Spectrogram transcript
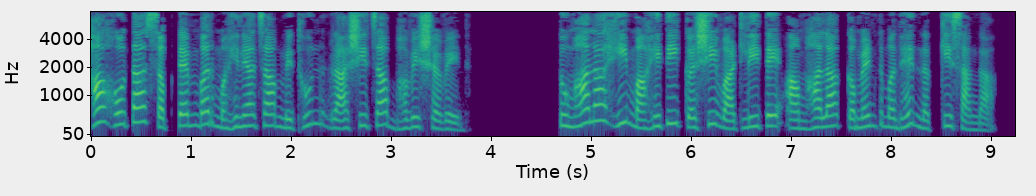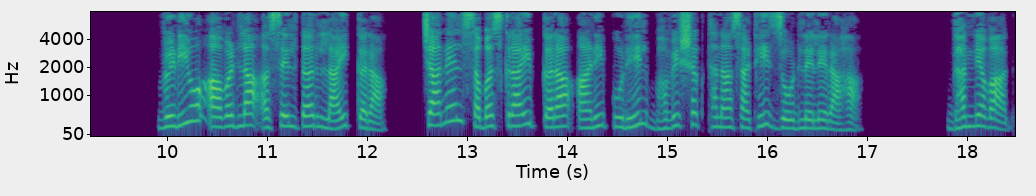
हा होता सप्टेंबर महिन्याचा मिथुन राशीचा भविष्यवेध. तुम्हाला ही माहिती कशी वाटली ते आम्हाला कमेंटमध्ये नक्की सांगा. व्हिडिओ आवडला असेल तर लाईक करा चॅनेल सबस्क्राईब करा आणि पुढील भविष्यकथनासाठी जोडलेले राहा. धन्यवाद.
